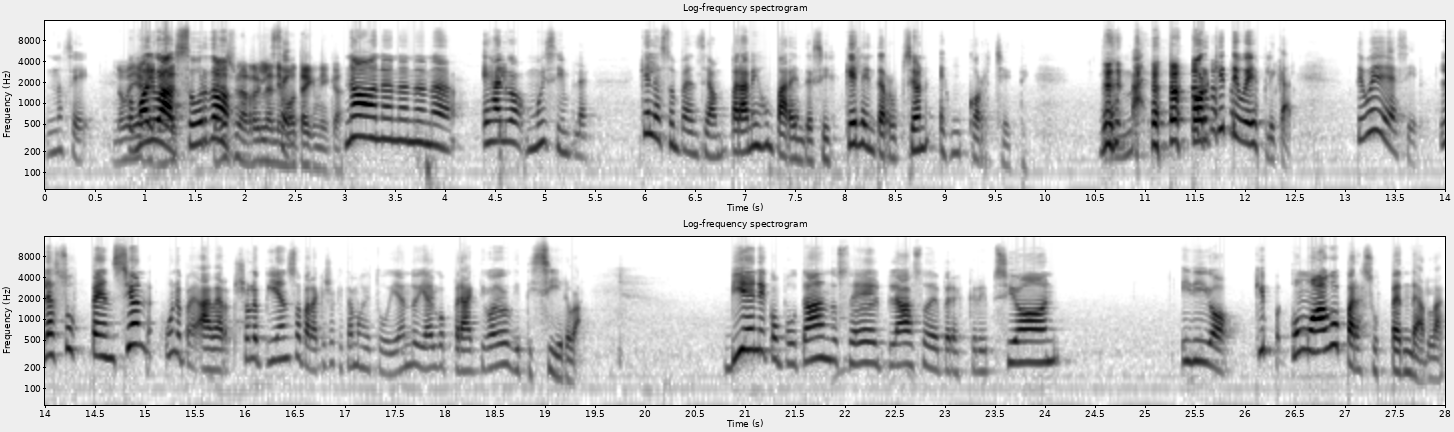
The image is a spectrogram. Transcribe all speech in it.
no sé, No me como algo tenés- absurdo. tenés una regla Sí. mnemotécnica. No, no, no, no, no. Es algo muy simple. ¿Qué es la suspensión? Para mí es un paréntesis. ¿Qué es la interrupción? Es un corchete. ¿Por qué te voy a explicar? Te voy a decir, La suspensión, uno, a ver, yo lo pienso para aquellos que estamos estudiando y algo práctico, algo que te sirva. Viene computándose el plazo de prescripción y digo, ¿qué, ¿cómo hago para suspenderla?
